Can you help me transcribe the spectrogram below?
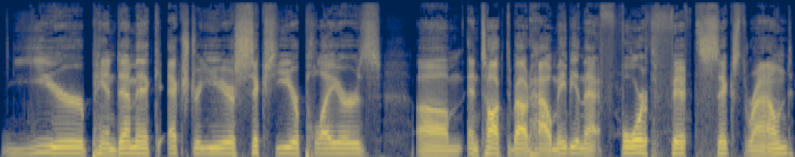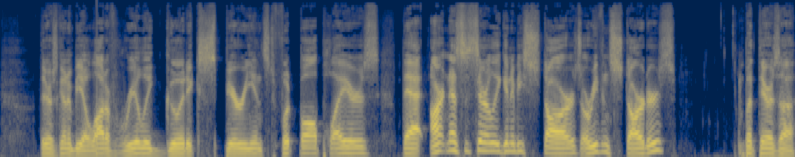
year, pandemic, extra year, six year players, um, and talked about how maybe in that fourth, fifth, sixth round, there's going to be a lot of really good, experienced football players that aren't necessarily going to be stars or even starters but there's a,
